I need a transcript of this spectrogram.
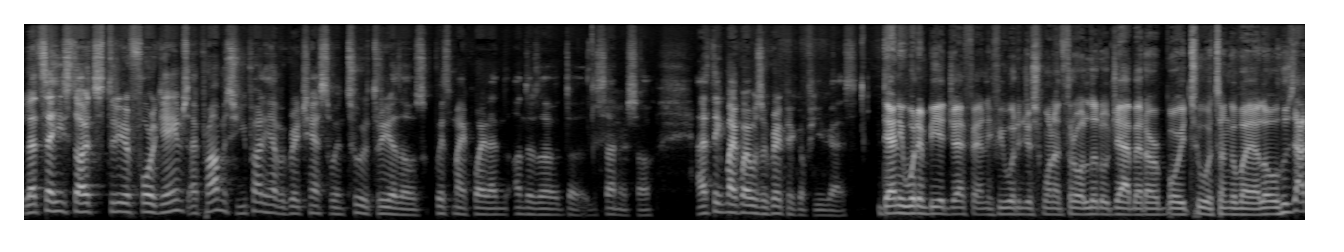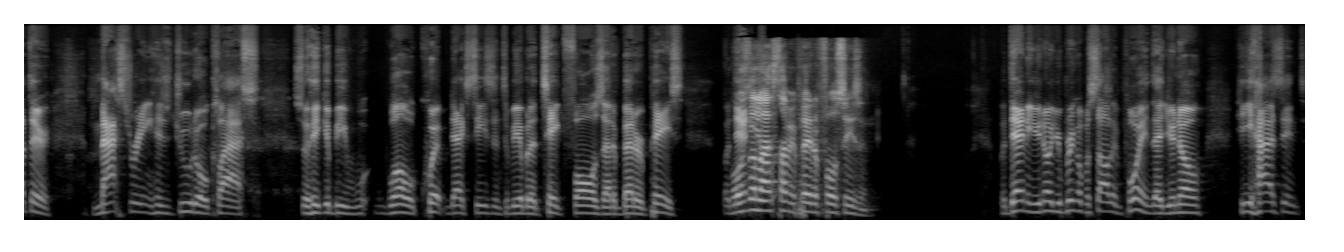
let's say he starts three or four games, I promise you, you probably have a great chance to win two or three of those with Mike White under the, the, the center. So I think Mike White was a great pickup for you guys. Danny wouldn't be a Jet fan if he wouldn't just want to throw a little jab at our boy Tua Tagovailoa, who's out there mastering his judo class so he could be w- well equipped next season to be able to take falls at a better pace. But When was the last time he played a full season? But Danny, you know, you bring up a solid point that you know he hasn't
